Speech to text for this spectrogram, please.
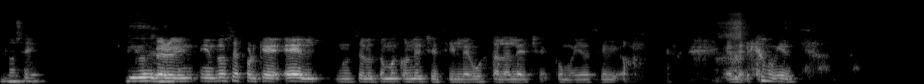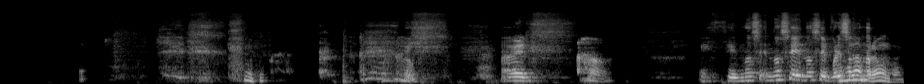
no sé. Digo, el- Pero y, y entonces, ¿por qué él no se lo toma con leche si le gusta la leche, como ya se vio en el comienzo? A ver, este, no sé, no sé, no sé, por Es eso, es una pregunta,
